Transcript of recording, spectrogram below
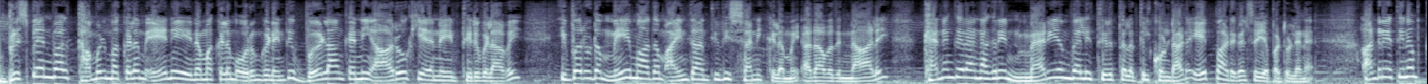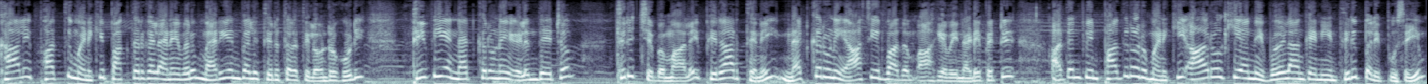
பிரிஸ்பேன் வாழ் தமிழ் மக்களும் ஏனைய இன மக்களும் ஒருங்கிணைந்து வேளாங்கண்ணி ஆரோக்கிய அன்னையின் திருவிழாவை இவருடன் மே மாதம் ஐந்தாம் தேதி சனிக்கிழமை அதாவது நாளை கனங்கரா நகரின் மரியம் வேலி திருத்தலத்தில் கொண்டாட ஏற்பாடுகள் செய்யப்பட்டுள்ளன. அன்றைய தினம் காலை பத்து மணிக்கு பக்தர்கள் அனைவரும் மேரியன் வேலி திருத்தலத்தில் ஒன்று கூடி திவ்ய நற்கருணை எழுந்தேற்றம் திருச்செபமாலை பிரார்த்தனை நற்கருணை ஆசீர்வாதம் ஆகியவை நடைபெற்று அதன் பின் பதினோரு மணிக்கு ஆரோக்கிய அன்னை வேளாங்கண்ணியின் திருப்பலி பூசையும்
